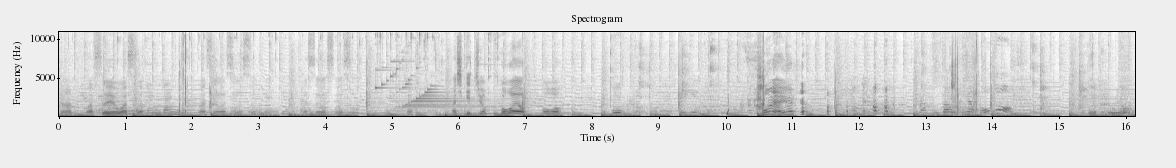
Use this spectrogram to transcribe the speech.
자, 왔어요, 왔어. 왔어, 왔어, 왔어. 왔어, 왔어, 왔어. 자, 맛있겠죠? 먹어요, 먹어. 꼭. 뭐야, 이거 진짜. 그냥 먹어. 왜 그래요?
